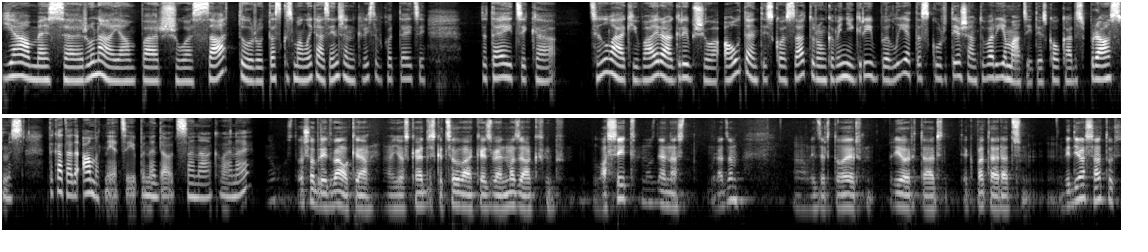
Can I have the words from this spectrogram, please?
Jā, mēs eh, runājām par šo saturu. Tas, kas man likās interesanti, Kristof, ko teici, tu teici, ka cilvēki vairāk grib šo autentisko saturu un ka viņi grib lietas, kur tiešām tu vari iemācīties kaut kādas prasmes. Tā kā tāda amatniecība nedaudz sanāk, vai ne? Nu, uz to šobrīd vēl, jā, jo skaidrs, ka cilvēki aizvien mazāk grib lasīt mūsdienās, redzam. Līdz ar to ir prioritāri tiek patērēts video saturs.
